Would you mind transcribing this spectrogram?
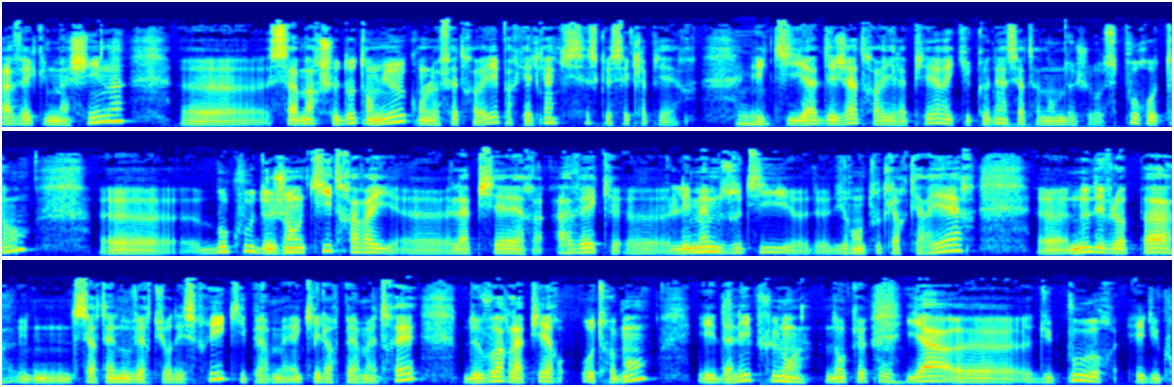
avec une machine, euh, ça marche d'autant mieux qu'on le fait travailler par quelqu'un qui sait ce que c'est que la pierre Mmh. et qui a déjà travaillé la pierre et qui connaît un certain nombre de choses. Pour autant, euh, beaucoup de gens qui travaillent euh, la pierre avec euh, les mêmes outils durant toute leur carrière euh, ne développent pas une certaine ouverture d'esprit qui, permet, qui leur permettrait de voir la pierre autrement et d'aller plus loin. Donc Mmh. il y a euh, du pour et du contre.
